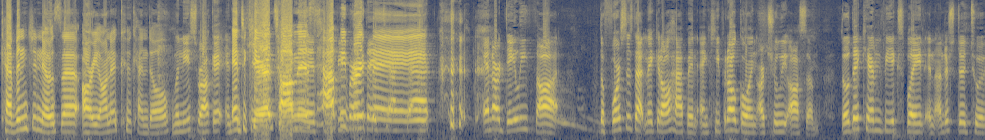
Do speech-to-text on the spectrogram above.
Kevin Genoza, Ariana Kuykendall, Lanice Rocket, and, and Takira Thomas. Happy, Happy birthday! birthday and our daily thought. The forces that make it all happen and keep it all going are truly awesome. Though they can be explained and understood to a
